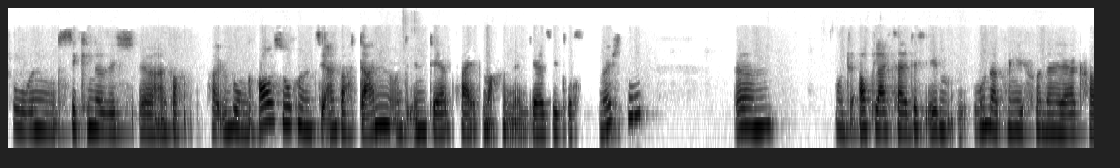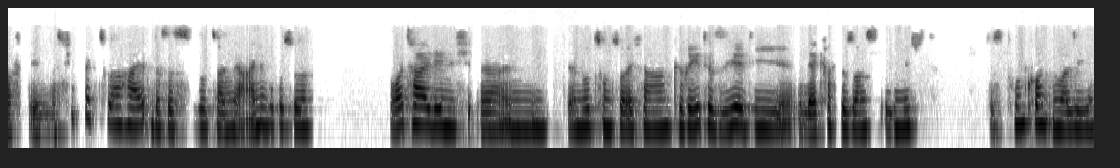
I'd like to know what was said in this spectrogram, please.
schon, dass die Kinder sich äh, einfach ein paar Übungen raussuchen und sie einfach dann und in der Zeit machen, in der sie das möchten. Ähm, und auch gleichzeitig eben unabhängig von der Lehrkraft eben das Feedback zu erhalten. Das ist sozusagen der eine große Vorteil, den ich äh, in der Nutzung solcher Geräte sehe, die Lehrkräfte sonst eben nicht das tun konnten, weil sie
